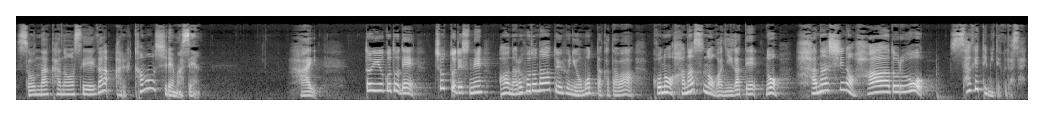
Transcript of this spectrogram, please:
そんな可能性があるかもしれません。はい。ということで、ちょっとですね、ああ、なるほどなというふうに思った方は、この話すのが苦手の話のハードルを下げてみてください。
